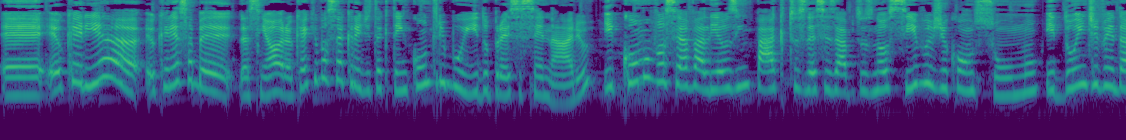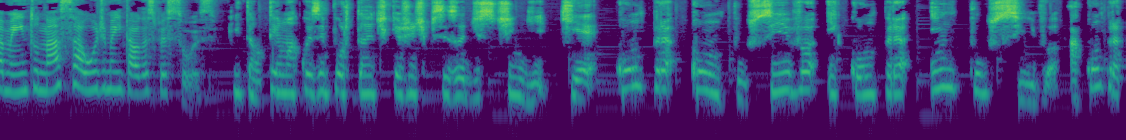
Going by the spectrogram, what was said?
É, eu queria eu queria saber da senhora o que é que você acredita que tem contribuído para esse cenário e como você avalia os impactos desses hábitos nocivos de consumo e do endividamento na saúde mental das pessoas. Então, tem uma coisa importante que a gente precisa distinguir, que é compra compulsiva e compra impulsiva. A compra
